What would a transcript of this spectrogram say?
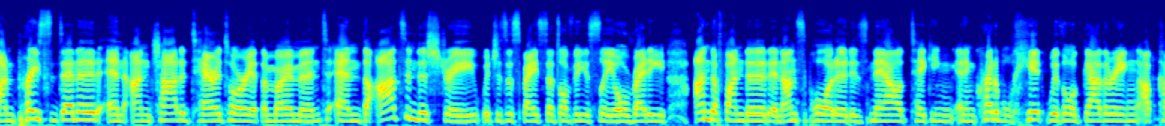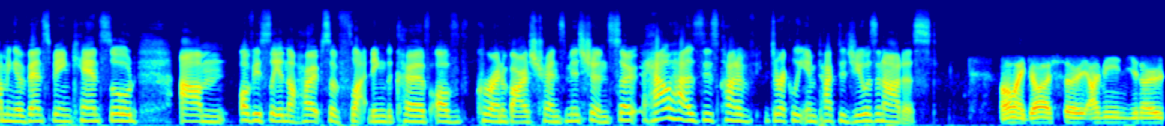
unprecedented and uncharted territory at the moment. And the arts industry, which is a space that's obviously already underfunded and unsupported, is now taking an incredible hit with all gathering, upcoming events being cancelled. Um, obviously, in the hopes of flattening the curve of coronavirus transmission. So, how has this kind of directly impacted you as an artist? Oh my gosh! So I mean, you know,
